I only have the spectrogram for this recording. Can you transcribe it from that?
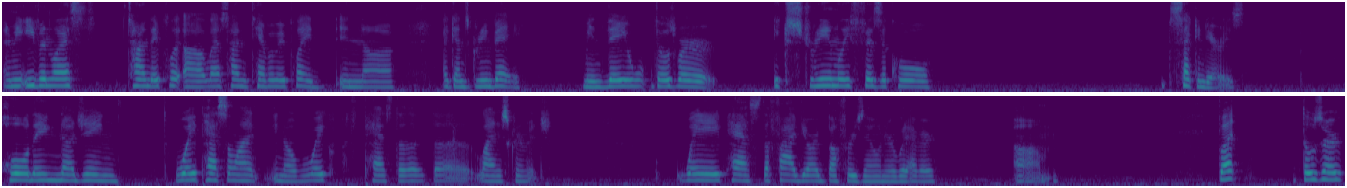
I mean even last time they play uh, last time the tampa bay played in uh, against green bay i mean they those were extremely physical secondaries. Holding, nudging, way past the line, you know, way past the, the line of scrimmage. Way past the five yard buffer zone or whatever. Um, but those are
